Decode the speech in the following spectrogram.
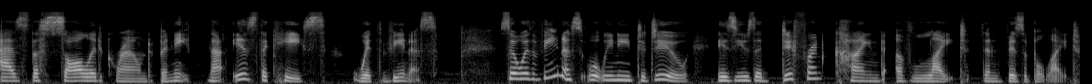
as the solid ground beneath. That is the case with Venus. So, with Venus, what we need to do is use a different kind of light than visible light.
